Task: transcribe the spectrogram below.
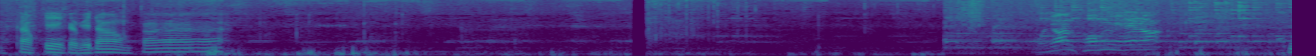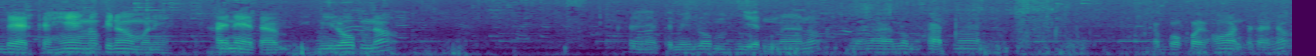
โอ้ตั้งพี่กับพี่น้องป้าหมูย้อนผมอยู่ได้เนาะ แดดก็แห้งเนาะพี่น้องวันนี้ใครแน่แต่มีลมเนาะแต่เนี่ยจะมีลมเย็นมาเนาะ เวลาลมพัดมากับบ่ค่อยห้อนไปได้เนาะ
